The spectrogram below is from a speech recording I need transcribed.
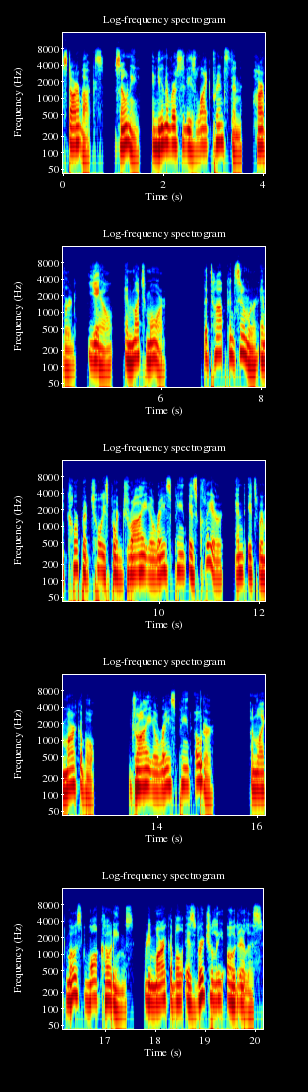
Starbucks, Sony, and universities like Princeton, Harvard, Yale, and much more. The top consumer and corporate choice for dry erase paint is clear, and it's remarkable. Dry erase paint odor. Unlike most wall coatings, Remarkable is virtually odorless.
